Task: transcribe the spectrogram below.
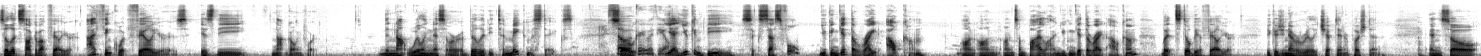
So let's talk about failure. I think what failure is is the not going for it. The not willingness or ability to make mistakes. so agree with you. Yeah, you can be successful. You can get the right outcome on, on, on some byline. You can get the right outcome, but still be a failure because you never really chipped in or pushed in. And so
